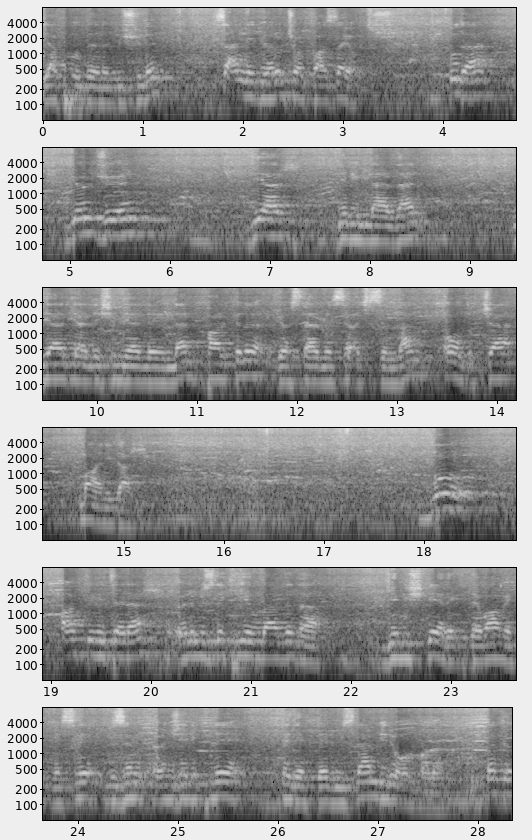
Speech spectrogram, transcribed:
yapıldığını düşünün. Zannediyorum çok fazla yoktur. Bu da Gölcük'ün diğer birimlerden, diğer yerleşim yerlerinden farkını göstermesi açısından oldukça manidar. Bu aktiviteler önümüzdeki yıllarda da genişleyerek devam etmesi bizim öncelikli hedeflerimizden biri olmalı. Bakın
